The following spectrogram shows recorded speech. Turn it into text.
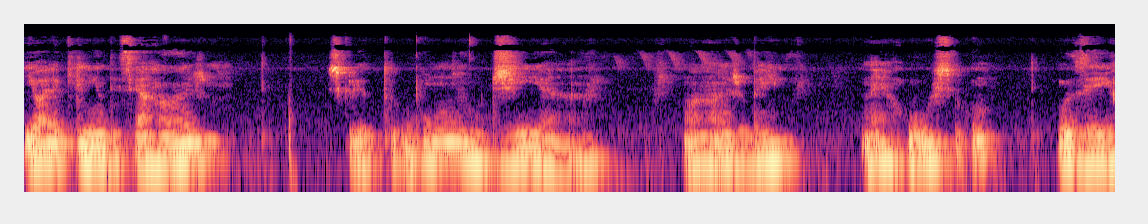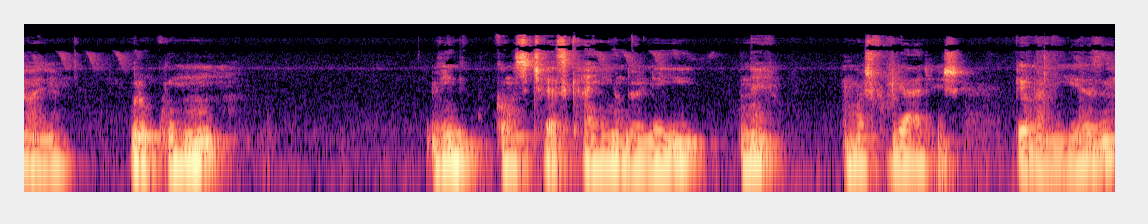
E olha que lindo esse arranjo. Escrito bom dia. Um arranjo bem né, rústico. Usei, olha, grucum. Vim como se estivesse caindo ali, né? Umas folhagens pela mesa.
